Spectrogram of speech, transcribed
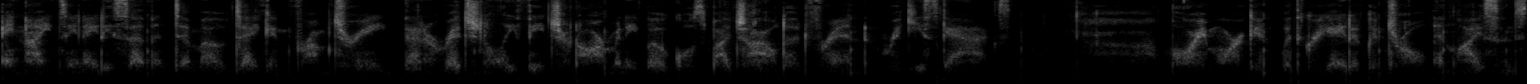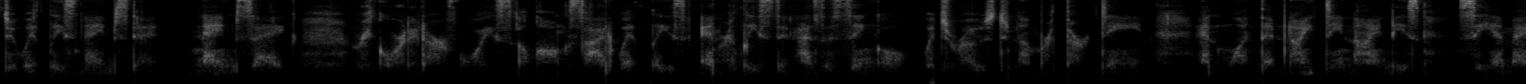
a 1987 demo taken from Tree that originally featured harmony vocals by childhood friend Ricky Skaggs. Lorrie Morgan, with creative control and license to Whitley's namesake, recorded her voice alongside Whitley's and released it as a single, which rose to number 13 and won them 1990's CMA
